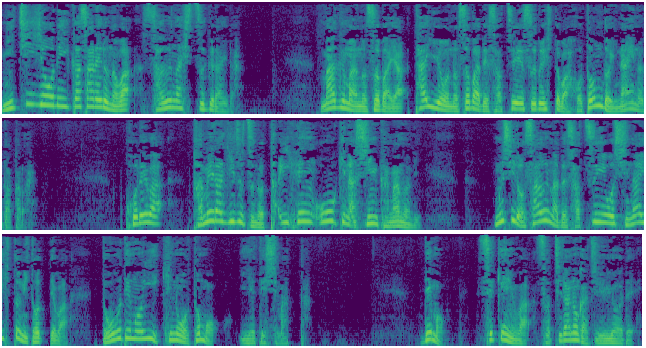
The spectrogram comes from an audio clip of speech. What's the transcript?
日常で活かされるのはサウナ室ぐらいだ。マグマのそばや太陽のそばで撮影する人はほとんどいないのだから。これはカメラ技術の大変大きな進化なのに、むしろサウナで撮影をしない人にとってはどうでもいい機能とも言えてしまった。でも、世間はそちらのが重要で、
